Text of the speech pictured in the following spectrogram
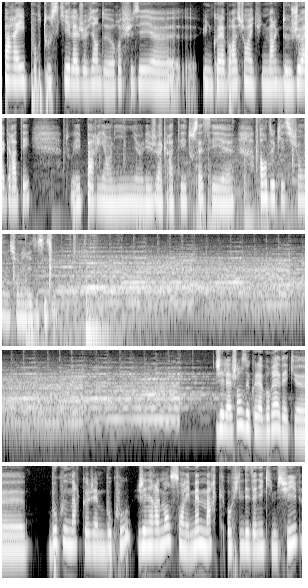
Pareil pour tout ce qui est là, je viens de refuser euh, une collaboration avec une marque de jeux à gratter, tous les paris en ligne, les jeux à gratter, tout ça c'est hors de question sur mes réseaux sociaux. J'ai la chance de collaborer avec beaucoup de marques que j'aime beaucoup. Généralement, ce sont les mêmes marques au fil des années qui me suivent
